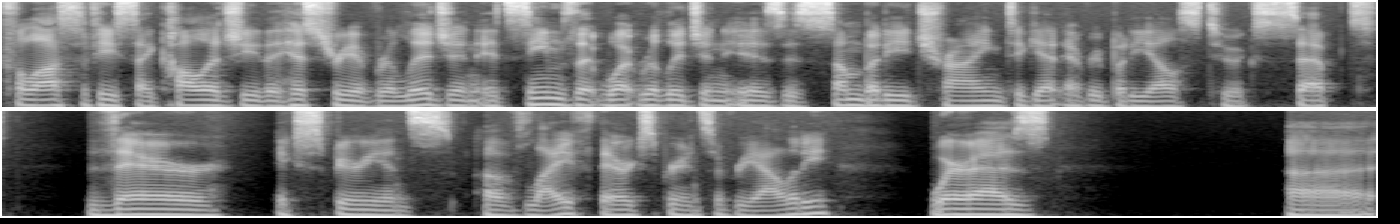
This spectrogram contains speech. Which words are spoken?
philosophy psychology the history of religion it seems that what religion is is somebody trying to get everybody else to accept their experience of life their experience of reality whereas uh,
